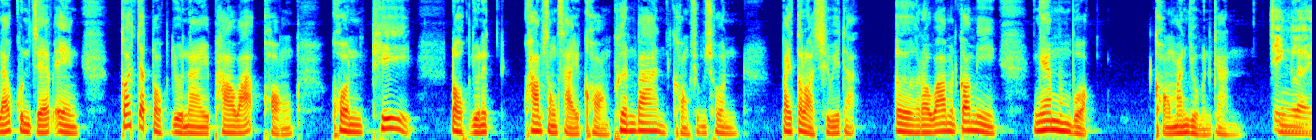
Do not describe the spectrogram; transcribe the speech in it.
แล้วคุณเจฟเองก็จะตกอยู่ในภาวะของคนที่ตกอยู่ในความสงสัยของเพื่อนบ้านของชุมชน ไปตลอดชีวิตอะเออ เราว่ามันก็มีแง่มุมบวกของมันอยู่เหมือนกัน จริงเลย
